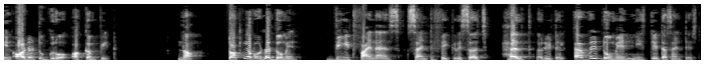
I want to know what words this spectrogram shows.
in order to grow or compete. Now, talking about the domain, be it finance, scientific research, health, retail, every domain needs data scientist.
